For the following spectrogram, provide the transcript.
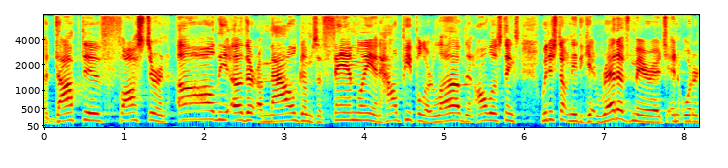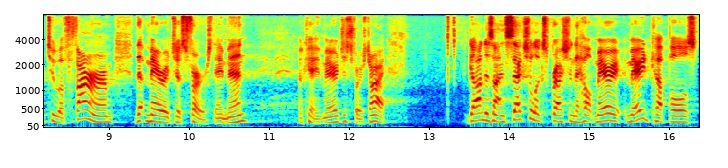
adoptive, foster, and all the other amalgams of family and how people are loved and all those things. We just don't need to get rid of marriage in order to affirm that marriage is first. Amen? Okay, marriage is first. All right. God designed sexual expression to help married couples.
